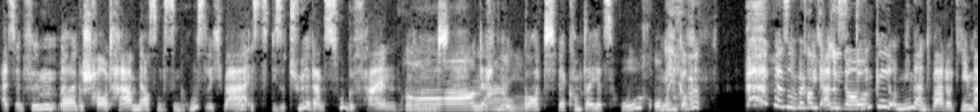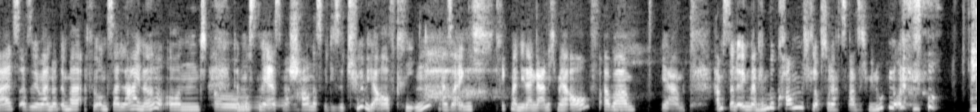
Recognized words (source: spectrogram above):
als wir einen Film äh, geschaut haben, der auch so ein bisschen gruselig war, ist diese Tür dann zugefallen. Und Oh, wir dachten, oh nein. Gott, wer kommt da jetzt hoch? Oh mein Gott. Also wirklich alles dunkel und niemand war dort jemals. Also wir waren dort immer für uns alleine und Oh. dann mussten wir erstmal schauen, dass wir diese Tür wieder aufkriegen. Also eigentlich kriegt man die dann gar nicht mehr auf, aber ja, haben es dann irgendwann hinbekommen. Ich glaube so nach 20 Minuten oder so.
